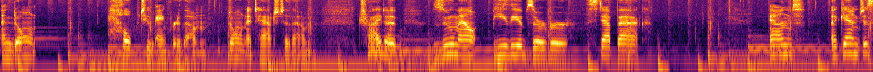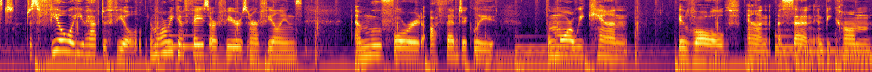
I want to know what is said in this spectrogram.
and don't help to anchor them. Don't attach to them. Try to zoom out, be the observer, step back, and again just just feel what you have to feel the more we can face our fears and our feelings and move forward authentically the more we can evolve and ascend and become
